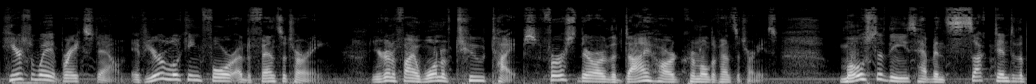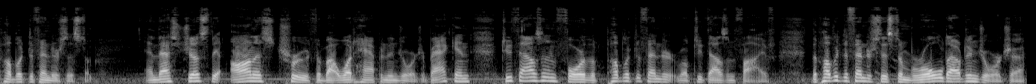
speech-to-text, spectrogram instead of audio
here's the way it breaks down. If you're looking for a defense attorney, you're going to find one of two types. First, there are the die-hard criminal defense attorneys. Most of these have been sucked into the public defender system. And that's just the honest truth about what happened in Georgia. Back in 2004, the public defender, well, 2005, the public defender system rolled out in Georgia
